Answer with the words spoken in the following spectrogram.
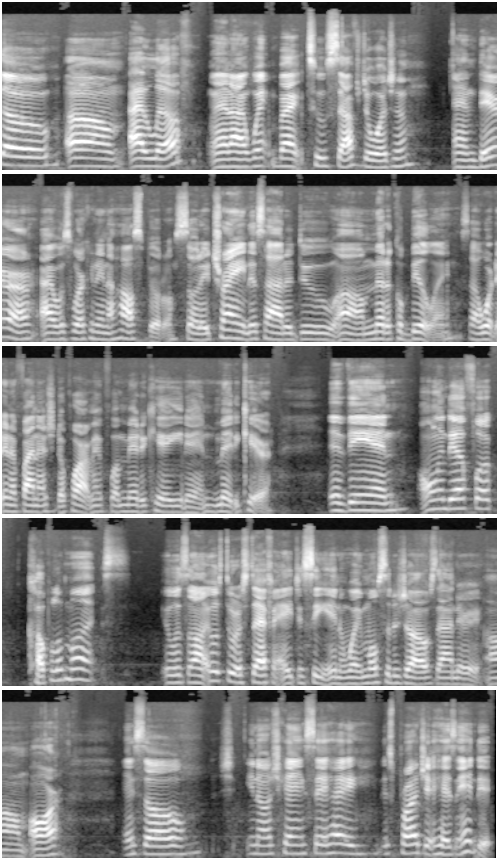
So um, I left and I went back to South Georgia, and there I was working in a hospital. So they trained us how to do um, medical billing. So I worked in a financial department for Medicaid and Medicare, and then only there for a couple of months. It was uh, it was through a staffing agency anyway. Most of the jobs down there um, are, and so you know she and said, "Hey, this project has ended."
